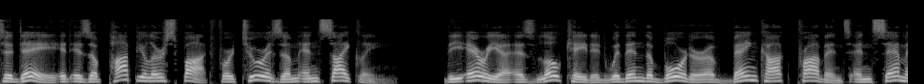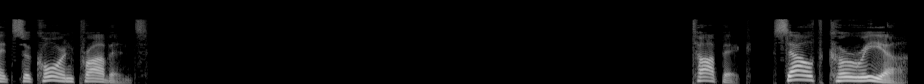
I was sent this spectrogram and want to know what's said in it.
Today it is a popular spot for tourism and cycling. The area is located within the border of Bangkok Province and Samut Sakhorn Province. Topic: South Korea.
